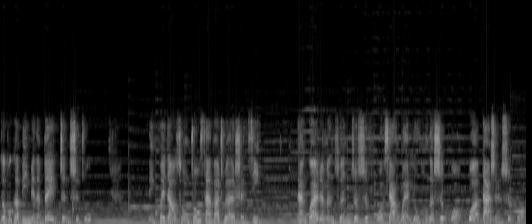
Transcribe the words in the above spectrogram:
都不可避免地被震慑住，领会到从中散发出来的神性。难怪人们称这湿佛像为永恒的湿婆或大神湿婆。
